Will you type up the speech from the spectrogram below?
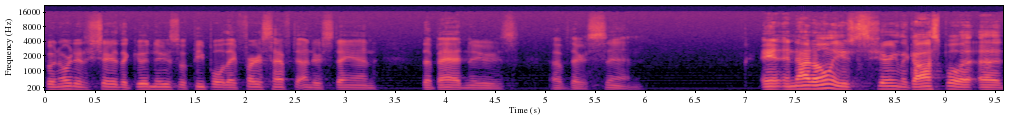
But in order to share the good news with people, they first have to understand the bad news of their sin. And, and not only is sharing the gospel a, a,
